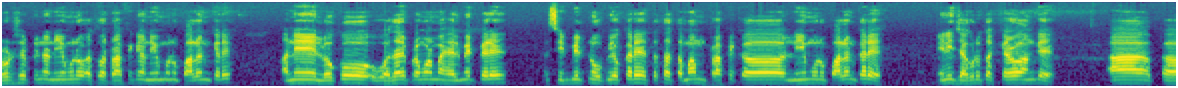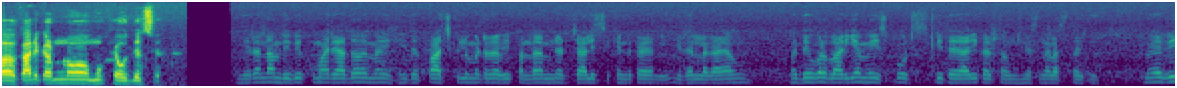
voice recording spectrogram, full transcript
રોડ સેફટીના નિયમોનું અથવા ટ્રાફિકના નિયમોનું પાલન કરે અને લોકો વધારે પ્રમાણમાં હેલ્મેટ પહેરે સીટ બેલ્ટનો ઉપયોગ કરે તથા તમામ ટ્રાફિક અ, નિયમોનું પાલન કરે એની જાગૃતતા કરવા અંગે આ અ, કાર્યક્રમનો મુખ્ય ઉદ્દેશ છે मेरा नाम विवेक कुमार यादव है मैं इधर पाँच किलोमीटर अभी पंद्रह मिनट चालीस सेकंड का इधर लगाया हूँ मैं देवगढ़ बारिया में स्पोर्ट्स की तैयारी करता हूँ नेशनल स्तर की मैं अभी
